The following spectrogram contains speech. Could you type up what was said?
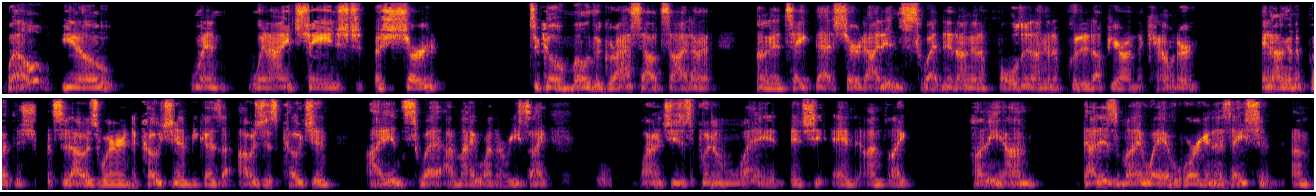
Well, you know, when when I changed a shirt to go mow the grass outside, I, I'm going to take that shirt. I didn't sweat it. I'm going to fold it. I'm going to put it up here on the counter. And I'm going to put the shorts that I was wearing to coach in because I was just coaching. I didn't sweat. I might want to recycle. Why don't you just put them away? And she and I'm like, honey, I'm that is my way of organization. I'm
